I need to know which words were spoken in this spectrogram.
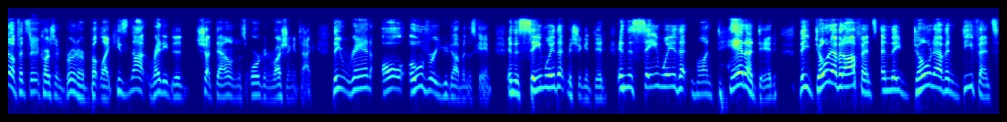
no offense to Carson Bruener, but like he's not ready to shut down this Oregon rushing attack. They ran all over UW in this game in the same way that Michigan did, in the same way that Montana did. They don't have an offense and they don't have a defense.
